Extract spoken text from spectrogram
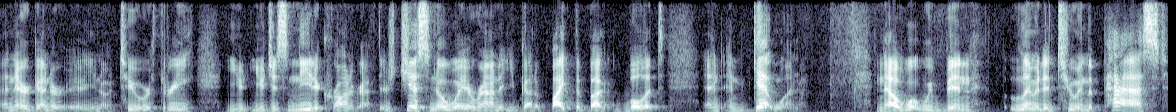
an air gun or, uh, you know, two or three, you, you just need a chronograph. There's just no way around it. You've got to bite the bullet and, and get one. Now, what we've been limited to in the past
